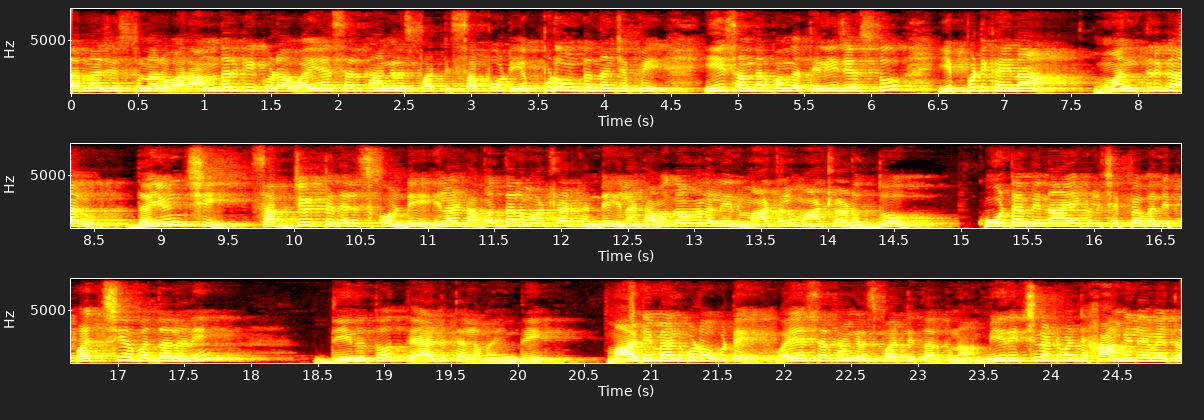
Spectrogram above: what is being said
ధర్నా చేస్తున్నారో వారందరికీ కూడా వైఎస్ఆర్ కాంగ్రెస్ పార్టీ సపోర్ట్ ఎప్పుడు ఉంటుందని చెప్పి ఈ సందర్భంగా తెలియజేస్తూ ఇప్పటికైనా మంత్రి గారు దయుంచి సబ్జెక్ట్ తెలుసుకోండి ఇలాంటి అబద్ధాలు మాట్లాడకండి ఇలాంటి అవగాహన లేని మాటలు మాట్లాడొద్దు. కూటమి నాయకులు చెప్పేవన్నీ పచ్చి అబద్ధాలని దీనితో తేట తెల్లమైంది. మా డిమాండ్ కూడా ఒకటే. వైఎస్ఆర్ కాంగ్రెస్ పార్టీ తరఫున మీరు ఇచ్చినటువంటి హామీలు ఏవైతే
